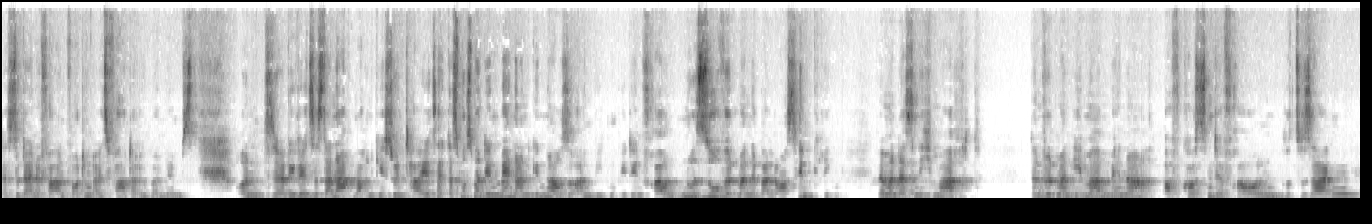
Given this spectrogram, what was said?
dass du deine Verantwortung als Vater übernimmst. Und äh, wie willst du es danach machen? Gehst du in Teilzeit? Das muss man den Männern genauso anbieten wie den Frauen. Nur so wird man eine Balance hinkriegen. Wenn man das nicht macht, dann wird man immer Männer auf Kosten der Frauen sozusagen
